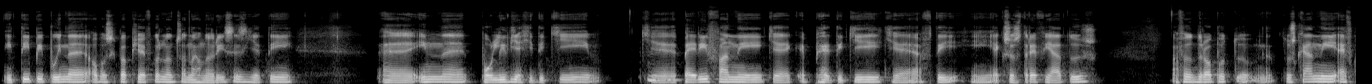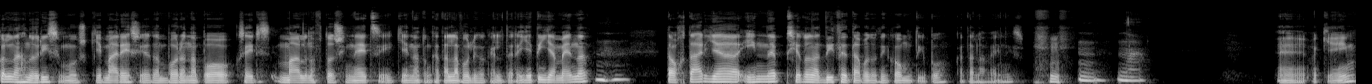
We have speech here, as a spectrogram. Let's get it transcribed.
οι τύποι που είναι, όπως είπα, πιο εύκολο να τους αναγνωρίσεις γιατί ε, είναι πολύ διαχειτικοί και mm περήφανοι και επιθετικοί και αυτή η εξωστρέφειά τους αυτόν τον τρόπο του, τους κάνει εύκολα αναγνωρίσιμους και μ' αρέσει όταν μπορώ να πω, ξέρεις, μάλλον αυτός είναι έτσι και να τον καταλάβω λίγο καλύτερα. Γιατί για μενα τα οχτάρια είναι σχεδόν αντίθετα από τον δικό μου τύπο, καταλαβαίνεις. Mm, ναι. Ε, okay.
